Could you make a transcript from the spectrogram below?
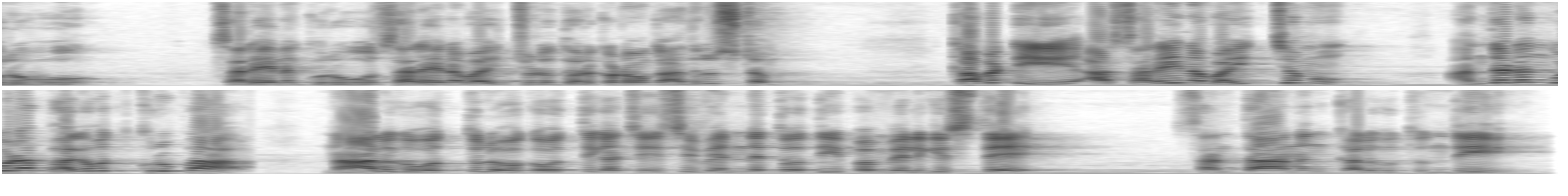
గురువు సరైన గురువు సరైన వైద్యుడు దొరకడం ఒక అదృష్టం. కాబట్టి ఆ సరైన వైద్యము అందడం కూడా భగవత్ కృప. నాలుగు ఒత్తులు ఒక ఒత్తిగా చేసి వెన్నెతో దీపం వెలిగిస్తే సంతానం కలుగుతుంది.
